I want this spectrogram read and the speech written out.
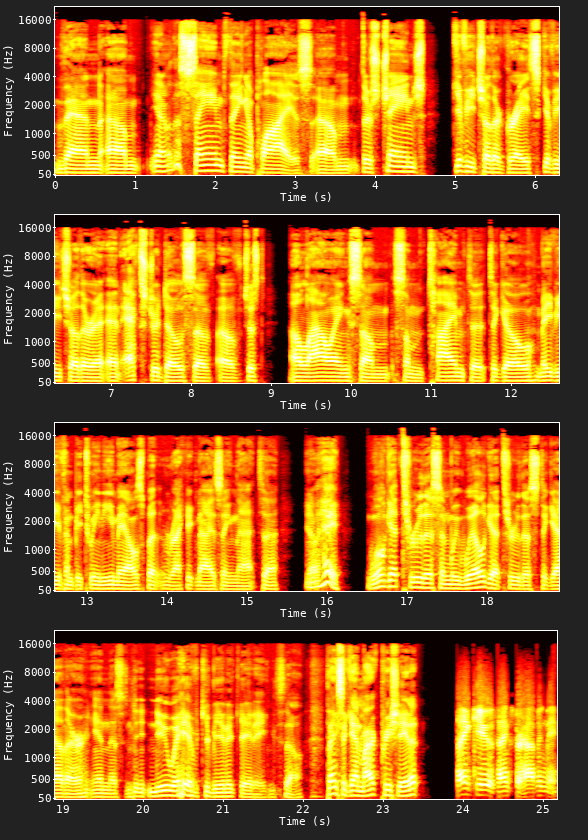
then um, you know the same thing applies. Um, there's change. Give each other grace. Give each other a, an extra dose of of just allowing some some time to to go, maybe even between emails, but recognizing that uh, you know, hey, we'll get through this, and we will get through this together in this n- new way of communicating. So, thanks again, Mark. Appreciate it. Thank you. Thanks for having me.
